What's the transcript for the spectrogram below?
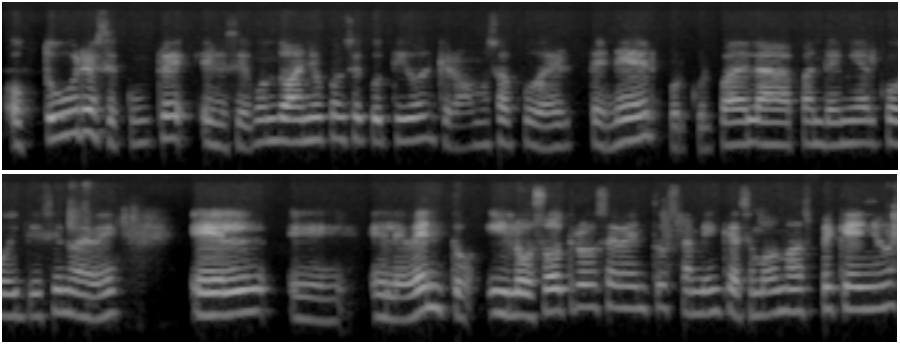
octubre se cumple el segundo año consecutivo en que no vamos a poder tener, por culpa de la pandemia del COVID-19, el, eh, el evento. Y los otros eventos también que hacemos más pequeños,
